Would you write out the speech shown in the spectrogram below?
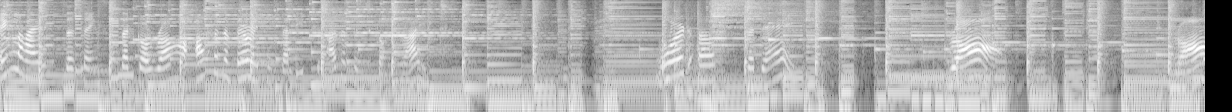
In life, the things that go wrong are often the very things that lead to other things going right. Word of the day wrong, wrong.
